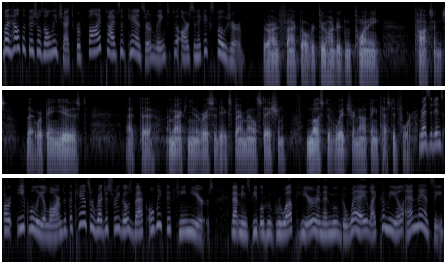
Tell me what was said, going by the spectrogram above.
but health officials only checked for five types of cancer linked to arsenic exposure. There are, in fact, over 220 toxins that were being used at the American University Experimental Station most of which are not being tested for. Residents are equally alarmed that the cancer registry goes back only 15 years. That means people who grew up here and then moved away, like Camille and Nancy,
